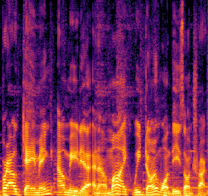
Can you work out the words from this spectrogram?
For our gaming, our media, and our mic, we don't want these on track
